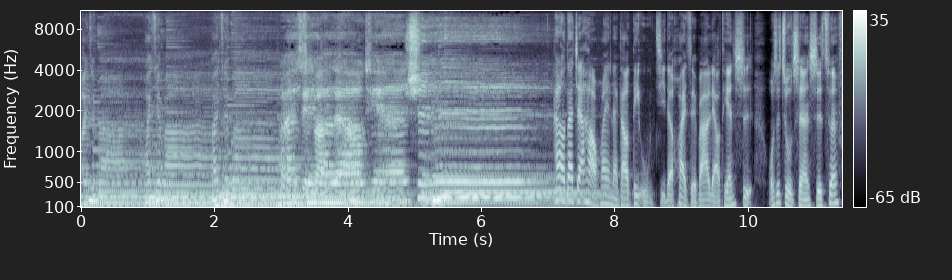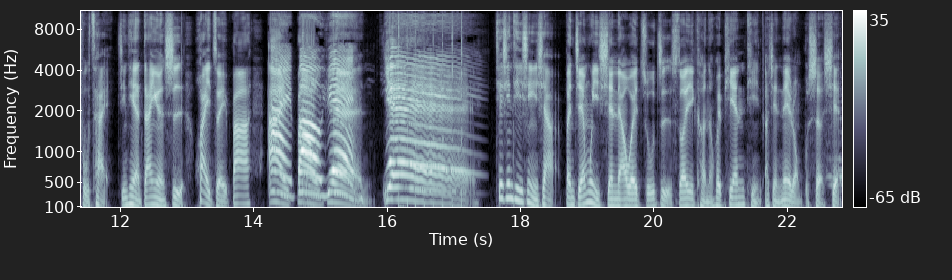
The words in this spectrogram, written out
坏嘴巴，坏嘴巴，坏嘴巴，坏嘴巴聊天室。Hello，大家好，欢迎来到第五集的坏嘴巴聊天室。我是主持人石村福菜。今天的单元是坏嘴巴爱抱怨，耶！贴心提醒一下，本节目以闲聊为主旨，所以可能会偏题，而且内容不设限。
